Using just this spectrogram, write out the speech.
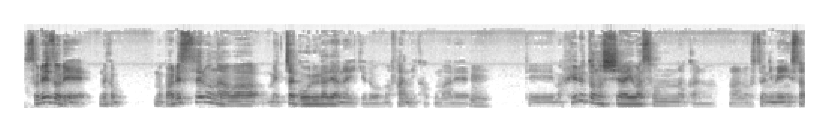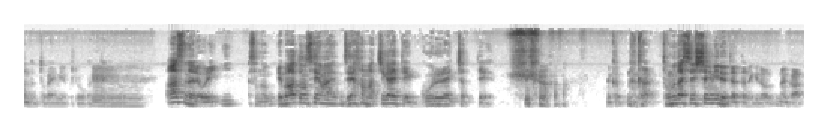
それぞれなんか、まあ、バルセロナはめっちゃゴール裏ではないけど、まあ、ファンに囲まれうんで、まあ、フェルトの試合はそんなかな。あの普通にメインスタンドとかで見ること多かったけど、アーセナル俺いそのエバートン戦は前半間違えてゴール裏行っちゃって。なんかなんか友達と一緒に見るってだったんだけどなんか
